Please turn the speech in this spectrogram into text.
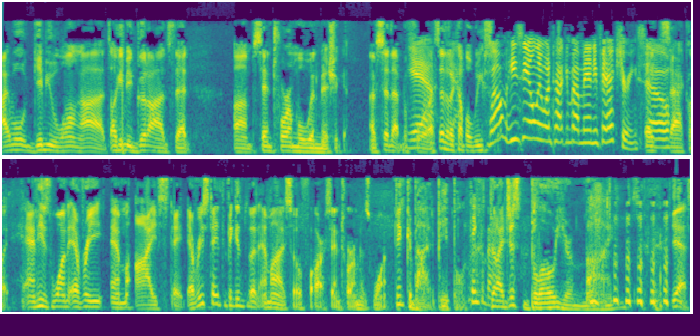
I will give you long odds. I'll give you good odds that, um, Santorum will win Michigan. I've said that before. Yeah, I said that yeah. a couple of weeks Well, ago. Well, he's the only one talking about manufacturing, so Exactly. And he's won every MI state. Every state that begins with an MI so far, Santorum has won. Think about it, people. Think about Did it. I just blow your minds? yes.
